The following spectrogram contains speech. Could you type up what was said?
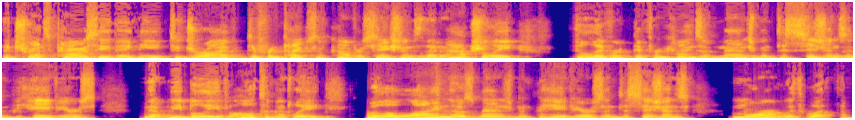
the transparency they need to drive different types of conversations that actually deliver different kinds of management decisions and behaviors that we believe ultimately will align those management behaviors and decisions more with what the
